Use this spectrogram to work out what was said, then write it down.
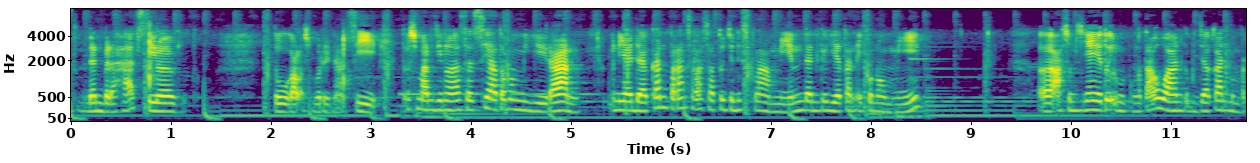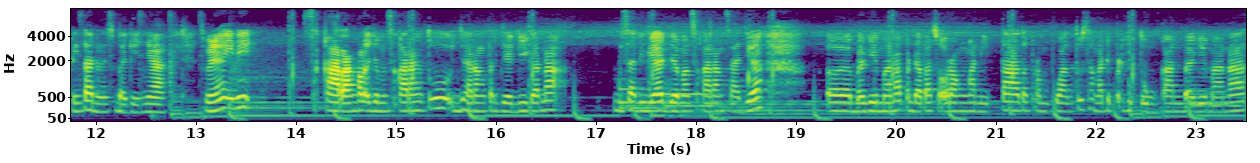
gitu, dan berhasil gitu tuh kalau subordinasi terus marginalisasi atau pemikiran meniadakan peran salah satu jenis kelamin dan kegiatan ekonomi uh, asumsinya yaitu ilmu pengetahuan, kebijakan, pemerintah dan lain sebagainya. Sebenarnya ini sekarang kalau zaman sekarang itu jarang terjadi karena bisa dilihat zaman sekarang saja e, bagaimana pendapat seorang wanita atau perempuan tuh sangat diperhitungkan. Bagaimana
